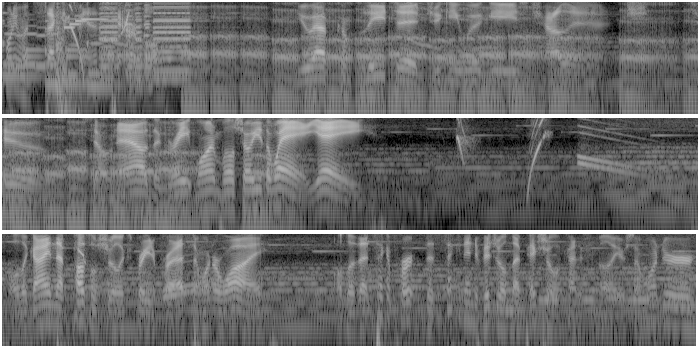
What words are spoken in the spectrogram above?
21 seconds, man. That's terrible. You have completed Jiggy Wiggy's challenge. Two. So now the Great One will show you the way. Yay! Well, the guy in that puzzle sure looks pretty depressed. I wonder why. Although that second per the second individual in that picture looked kind of familiar, so I wonder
